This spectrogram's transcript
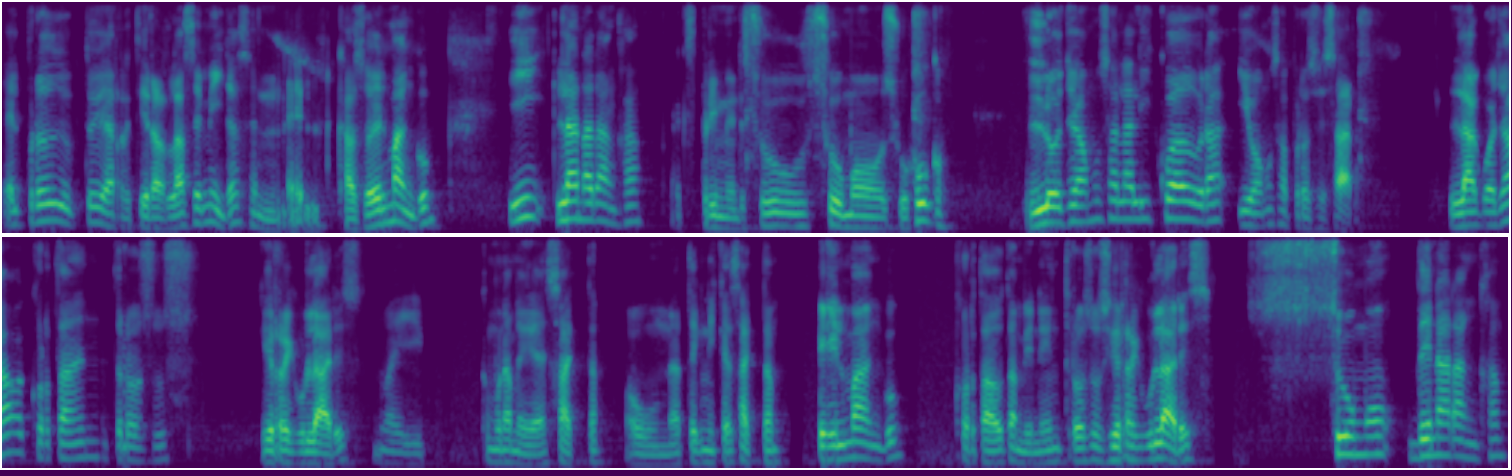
el producto y a retirar las semillas, en el caso del mango, y la naranja, a exprimir su zumo, su jugo. Lo llevamos a la licuadora y vamos a procesar. La guayaba cortada en trozos irregulares, no hay como una medida exacta o una técnica exacta. El mango cortado también en trozos irregulares. Zumo de naranja.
